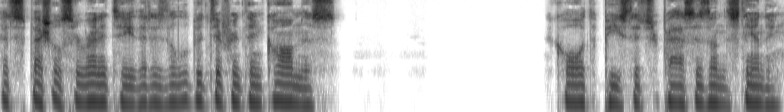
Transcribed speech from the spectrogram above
That special serenity that is a little bit different than calmness. Call it the peace that surpasses understanding.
